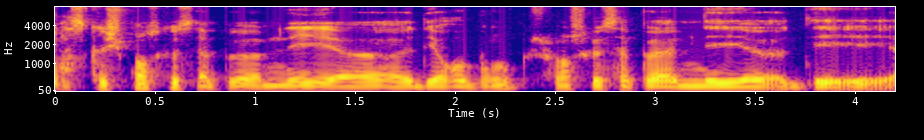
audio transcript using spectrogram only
parce que je pense que ça peut amener des rebonds. Je pense que ça peut amener des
